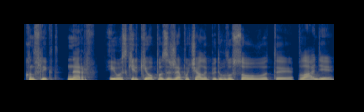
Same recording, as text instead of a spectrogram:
конфлікт, нерв. І оскільки ОПЗЖ почали підголосовувати владі,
